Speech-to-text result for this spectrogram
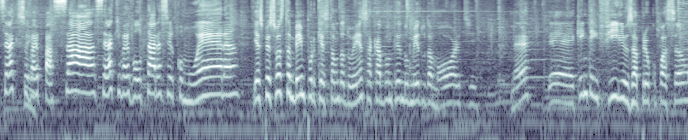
Será que isso Sim. vai passar? Será que vai voltar a ser como era? E as pessoas também, por questão da doença, acabam tendo medo da morte, né? É, quem tem filhos, a preocupação,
